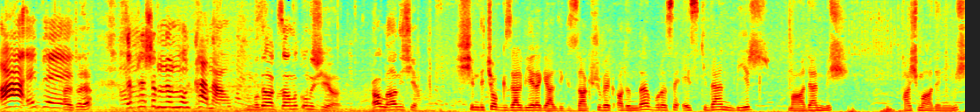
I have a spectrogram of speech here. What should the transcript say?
Aa evet. Hadi söyle. Zapraszam na mój kanał. Bu da aksanlı konuşuyor. Allah'ın işi. Şimdi çok güzel bir yere geldik. Zakşubek adında. Burası eskiden bir madenmiş. Taş madeniymiş.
